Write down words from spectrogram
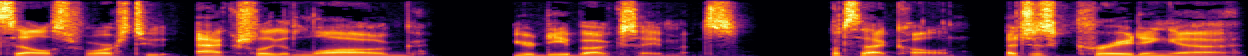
Salesforce to actually log your debug statements. What's that called? That's just creating a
